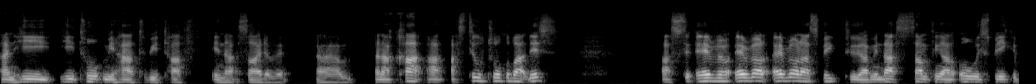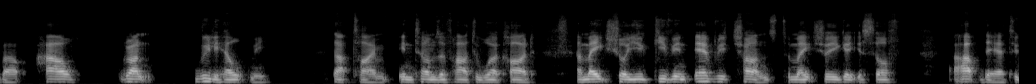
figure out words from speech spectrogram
and he he taught me how to be tough in that side of it. Um, and I can't. I, I still talk about this. I everyone, everyone, everyone I speak to. I mean, that's something I always speak about. How Grant really helped me that time in terms of how to work hard and make sure you give in every chance to make sure you get yourself up there to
